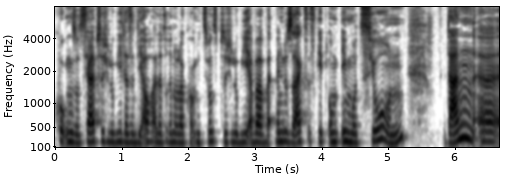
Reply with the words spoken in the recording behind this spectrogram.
gucken, Sozialpsychologie, da sind die auch alle drin oder Kognitionspsychologie. Aber wenn du sagst, es geht um Emotionen, dann äh,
